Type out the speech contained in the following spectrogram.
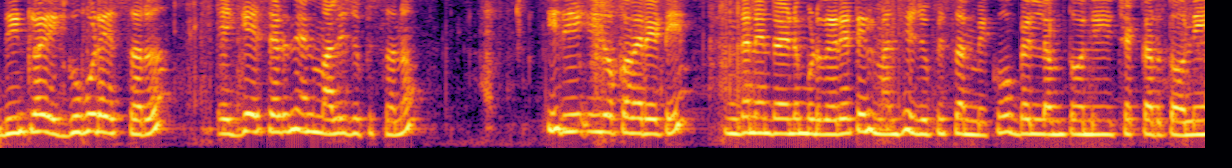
దీంట్లో ఎగ్ కూడా వేస్తారు. ఎగ్ వేసేది నేను మళ్ళీ చూపిస్తాను. ఇది ఇది ఒక వెరైటీ ఇంకా నేను రెండు మూడు వెరైటీలు మంచిగా చూపిస్తాను మీకు. బెల్లంతోని చక్కెరతోని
